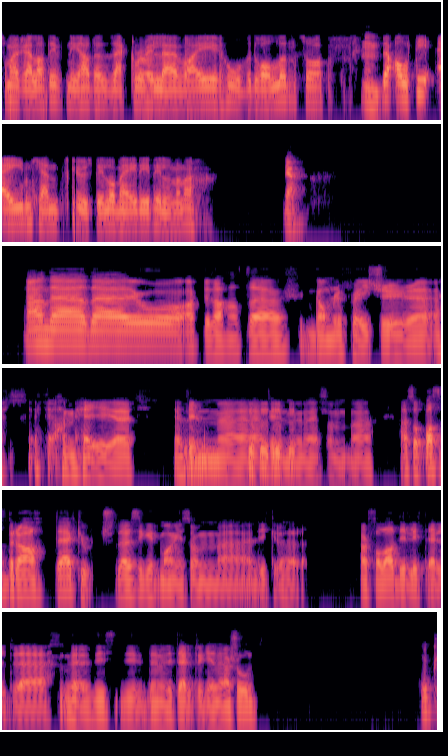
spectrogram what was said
som er relativt ny, hadde Zachary Leva i hovedrollen. Så mm. det er alltid én kjent skuespiller med i de filmene. Ja. Nei, men det, det er jo artig da at uh, gamle Frazier uh, er med i en film, film med, som er såpass bra. Det er kult. Det er det sikkert mange som uh, liker å høre. I hvert fall av de litt eldre, de, de, den litt eldre generasjonen. OK,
